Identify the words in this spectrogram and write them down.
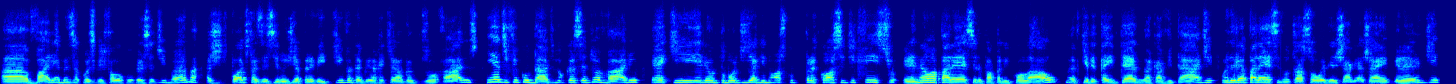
a, vale a mesma coisa que a gente falou com o câncer de mama, a gente pode fazer cirurgia preventiva também, a retirada dos ovários, e a dificuldade do câncer de ovário é que ele é um tumor de diagnóstico precoce e difícil. Ele não aparece no Papa Nicolau, né, porque ele está interno na cavidade. Quando ele aparece no ultrassom, ele já, já é grande,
